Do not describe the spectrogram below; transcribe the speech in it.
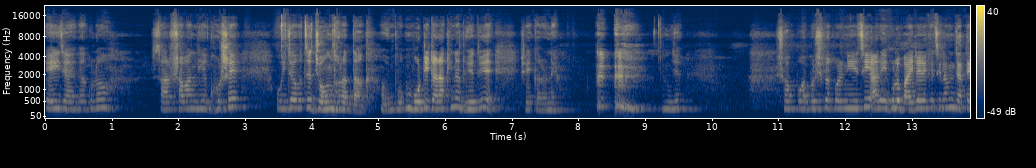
এই জায়গাগুলো সার্ফ সাবান দিয়ে ঘষে ওইটা হচ্ছে জং ধরার দাগ। ওই বটিটা রাখি না ধুয়ে ধুয়ে, সেই কারণে যে সব পরিষ্কার করে নিয়েছি। আর এগুলো বাইরে রেখেছিলাম যাতে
